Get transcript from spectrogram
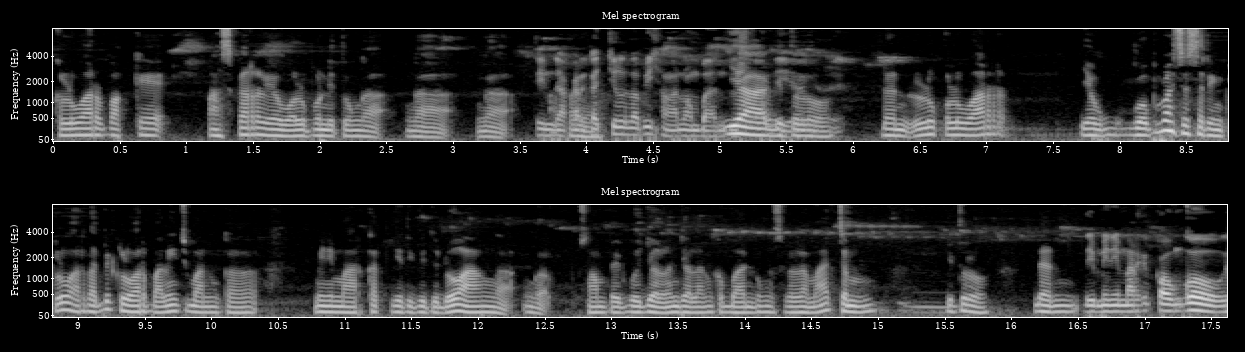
keluar pakai masker ya walaupun itu nggak nggak nggak Tindakan ya? kecil tapi sangat membantu. Iya, sekali gitu ya. loh. dan lu keluar ya gue pun masih sering keluar tapi keluar paling cuman ke minimarket gitu-gitu doang nggak nggak sampai gue jalan-jalan ke Bandung segala macem gitu loh dan Di minimarket Kongo.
